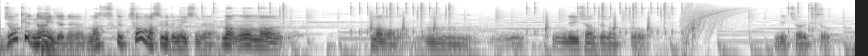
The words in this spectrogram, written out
条件ないんでね、まっすぐ、超まっすぐでもいいしね。まあまあまあ、まあまあまあ、うん。で、いいシャンテンになると。で、ちょいと。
